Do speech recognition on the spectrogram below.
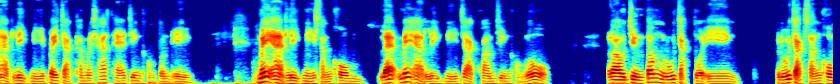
อาจหลีกหนีไปจากธรรมชาติแท้จริงของตนเอง ไม่อาจหลีกหนีสังคม และไม่อาจหลีกหนีจากความจริงของโลก เราจึงต้องรู้จักตัวเอง รู้จักสังคม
